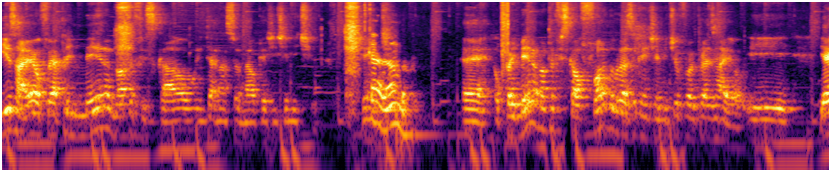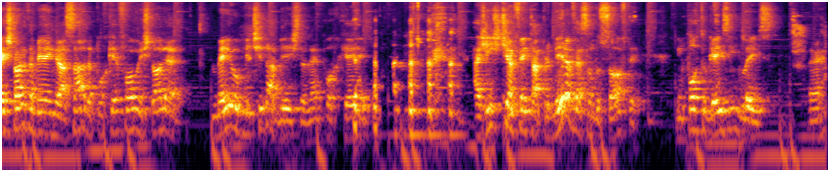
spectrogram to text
Israel foi a primeira nota fiscal internacional que a gente emitiu. Gente, Caramba! É, a primeira nota fiscal fora do Brasil que a gente emitiu foi para Israel. E, e a história também é engraçada porque foi uma história meio metida a besta, né? Porque a gente tinha feito a primeira versão do software em português e inglês, né?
